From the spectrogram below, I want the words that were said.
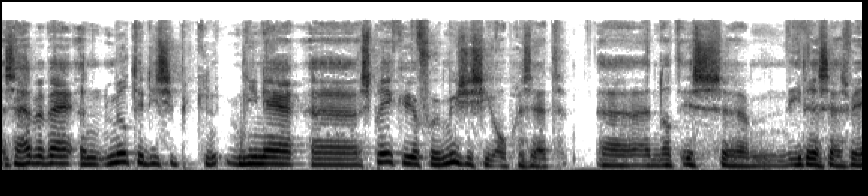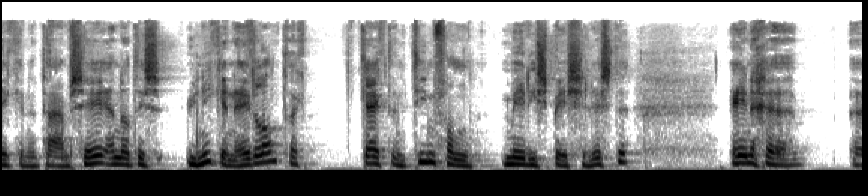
ze hebben wij een multidisciplinair uh, spreekuur voor muzici opgezet. Uh, en dat is um, iedere zes weken in het AMC. En dat is uniek in Nederland. Daar kijkt een team van medisch specialisten. Enige uh,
